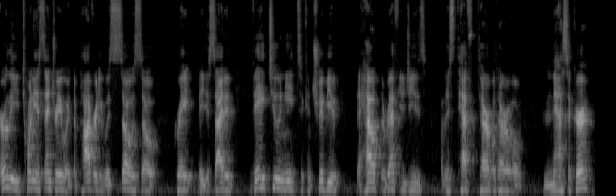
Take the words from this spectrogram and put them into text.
early 20th century, where the poverty was so so great, they decided they too need to contribute to help the refugees of this tef- terrible, terrible massacre.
